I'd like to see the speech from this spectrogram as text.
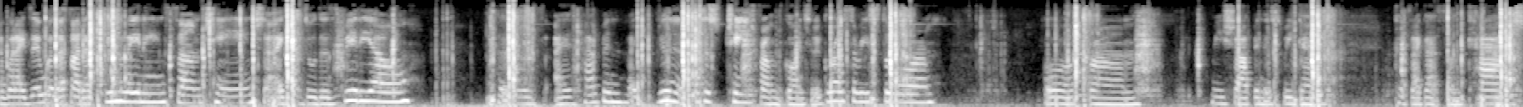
what I did was I started accumulating some change so I can do this video. Because I have been like doing this is change from going to the grocery store or from me shopping this weekend. Because I got some cash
